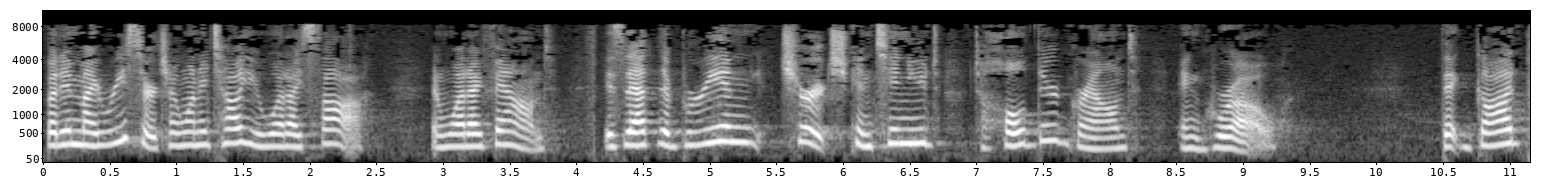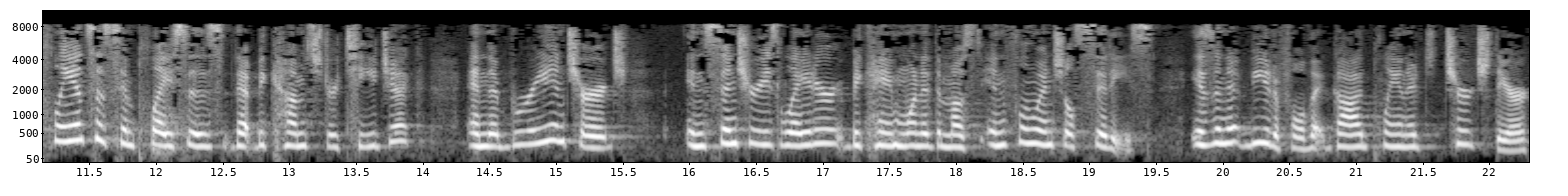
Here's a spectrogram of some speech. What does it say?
But in my research, I want to tell you what I saw and what I found is that the Berean church continued to hold their ground and grow. That God plants us in places that become strategic and the Berean church in centuries later became one of the most influential cities. Isn't it beautiful that God planted a church there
